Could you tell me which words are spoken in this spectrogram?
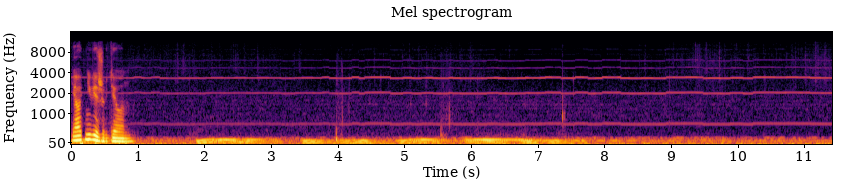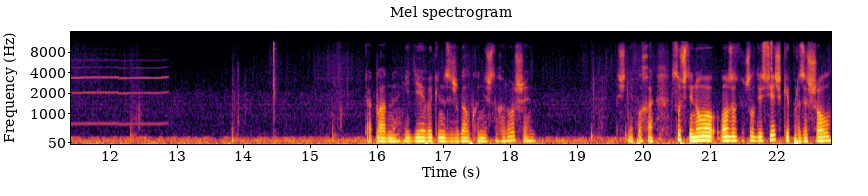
Я вот не вижу, где он. Так, ладно, идея выкинуть зажигалку, конечно, хорошая. Точнее, плохая. Слушайте, ну он затушил две свечки, произошел...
